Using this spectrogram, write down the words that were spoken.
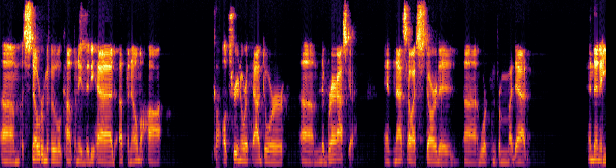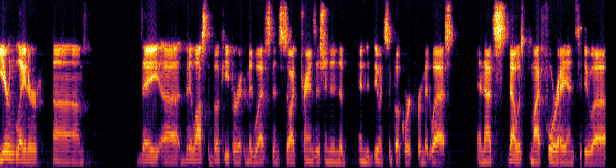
um, a snow removal company that he had up in Omaha called True North Outdoor um, Nebraska, and that's how I started uh, working for my dad. And then a year later, um, they uh, they lost the bookkeeper at Midwest, and so I transitioned into into doing some book work for Midwest and that's that was my foray into uh,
